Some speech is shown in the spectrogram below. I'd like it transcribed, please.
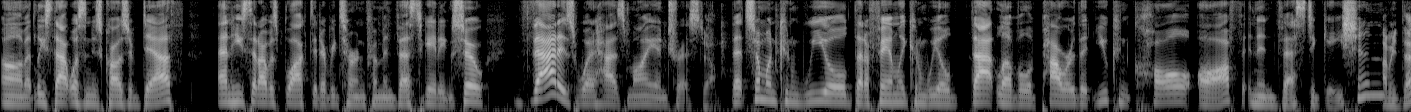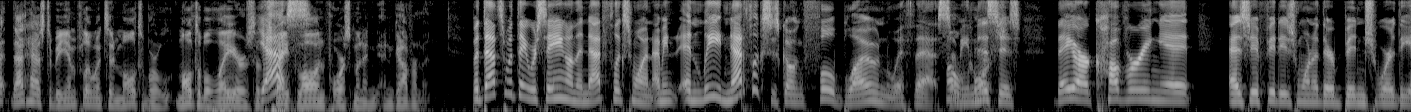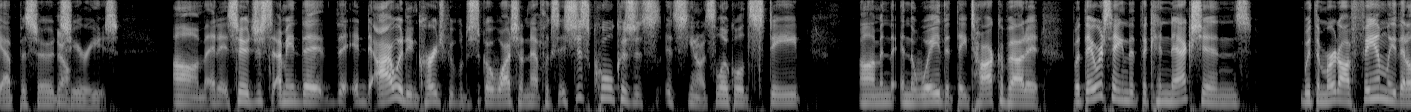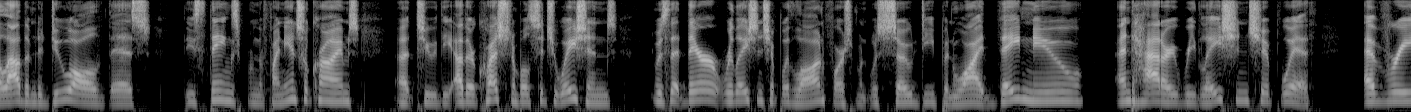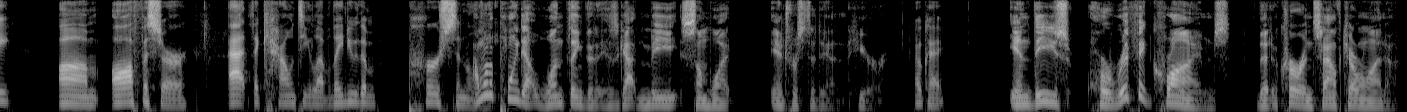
Um, at least that wasn't his cause of death. And he said I was blocked at every turn from investigating. So that is what has my interest. Yeah. That someone can wield, that a family can wield that level of power, that you can call off an investigation. I mean that that has to be influenced in multiple multiple layers of Yes. state law enforcement and, and government. But that's what they were saying on the Netflix one. I mean, and Lee, Netflix is going full blown with this. Oh, I mean, this is they are covering it as if it is one of their binge worthy episode Yeah. series. Um, and it, so just, I mean, the, the it, I would encourage people just to go watch it on Netflix. It's just cool because it's it's you know it's local, it's state, um, and the, and the way that they talk about it. But they were saying that the connections with the Murdaugh family that allowed them to do all of this, these things from the financial crimes uh, to the other questionable situations, was that their relationship with law enforcement was so deep and wide. They knew and had a relationship with every um, officer at the county level. They knew them personally. I want to point out one thing that has gotten me somewhat interested in here. Okay. in these horrific crimes that occur in South Carolina,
